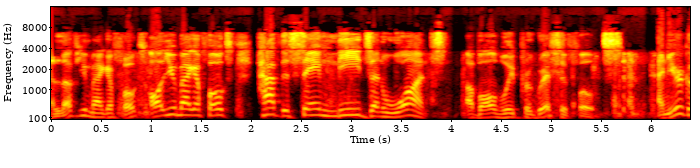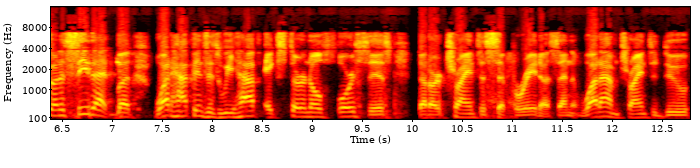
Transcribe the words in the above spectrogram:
I love you MAGA folks, all you MAGA folks have the same needs and wants of all we progressive folks. And you're going to see that. But what happens is we have external forces that are trying to separate us. And what I'm trying to do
